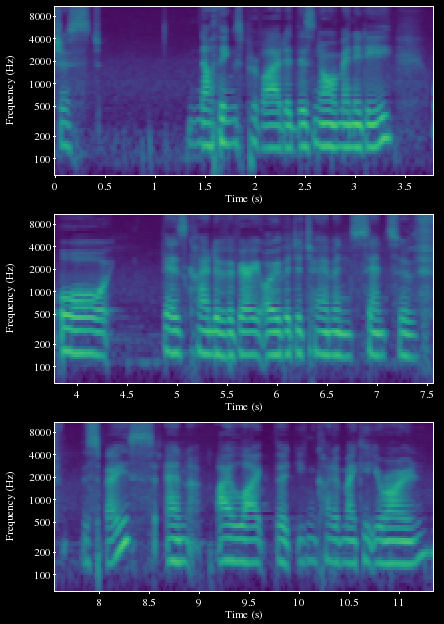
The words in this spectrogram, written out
just nothing's provided, there's no amenity, or there's kind of a very overdetermined sense of the space. And I like that you can kind of make it your own.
